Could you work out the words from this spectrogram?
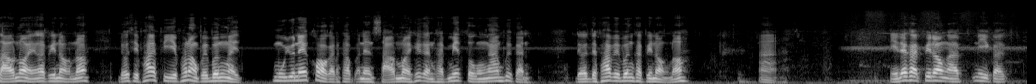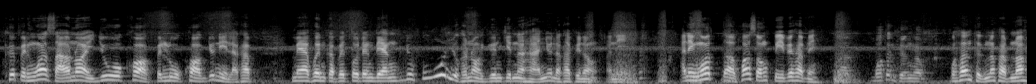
สาวหน่อยนะครับพี่น้องเนาะเดี๋ยวสิพาพี่พี่น้องไปเบิ้งหน่อยหมูอยู่ในคอกกันครับอันนั้นสาวหน่อยคือกันครับมีตัวงามคือกันเดี๋ยวจะพาไปเบิ้งครับพี่น้องเนาะอ่านี่นะครับพี่น้องอะนี่ก็คือเป็นงัวสาวหน่อยอยู่คอกเป็นลูกคอกอยู่นี่แหละครับแม่เพิ่นก็เป็นตัวแดงๆอยู่พูนอยู่ข้างนอกยืนกินอาหารอยู่นะครับพี่น้องอันนี้ อันนี้งดเอ่อพอสองปีไปครับนี่ บอทันถึงครับพอท่านถึงเนาะครับเนาะ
